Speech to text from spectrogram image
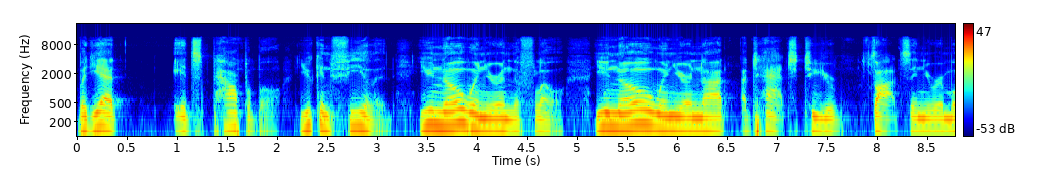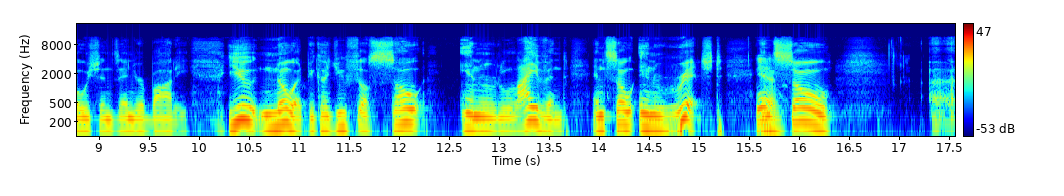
but yet it's palpable. You can feel it. You know when you're in the flow. You know when you're not attached to your thoughts and your emotions and your body. You know it because you feel so enlivened and so enriched Yeah. and so. Uh,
